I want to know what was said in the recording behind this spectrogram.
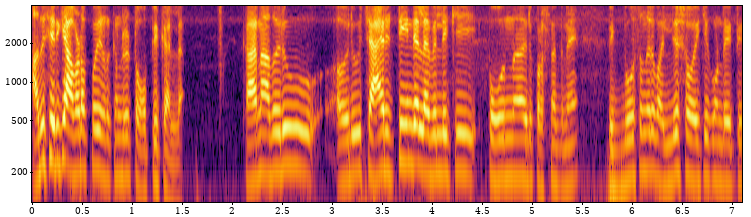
അത് ശരിക്കും അവിടെ പോയി എടുക്കേണ്ട ഒരു ടോപ്പിക്കല്ല കാരണം അതൊരു ഒരു ചാരിറ്റീന്റെ ലെവലിലേക്ക് പോകുന്ന ഒരു പ്രശ്നത്തിനെ ബിഗ് ബോസ് എന്നൊരു വലിയ ഷോയ്ക്ക് കൊണ്ടുപോയിട്ട്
